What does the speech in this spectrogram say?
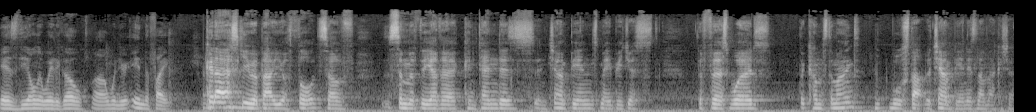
is the only way to go uh, when you're in the fight. Could I ask you about your thoughts of some of the other contenders and champions? Maybe just the first words that comes to mind. We'll start with the champion, Islam Makhachev.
